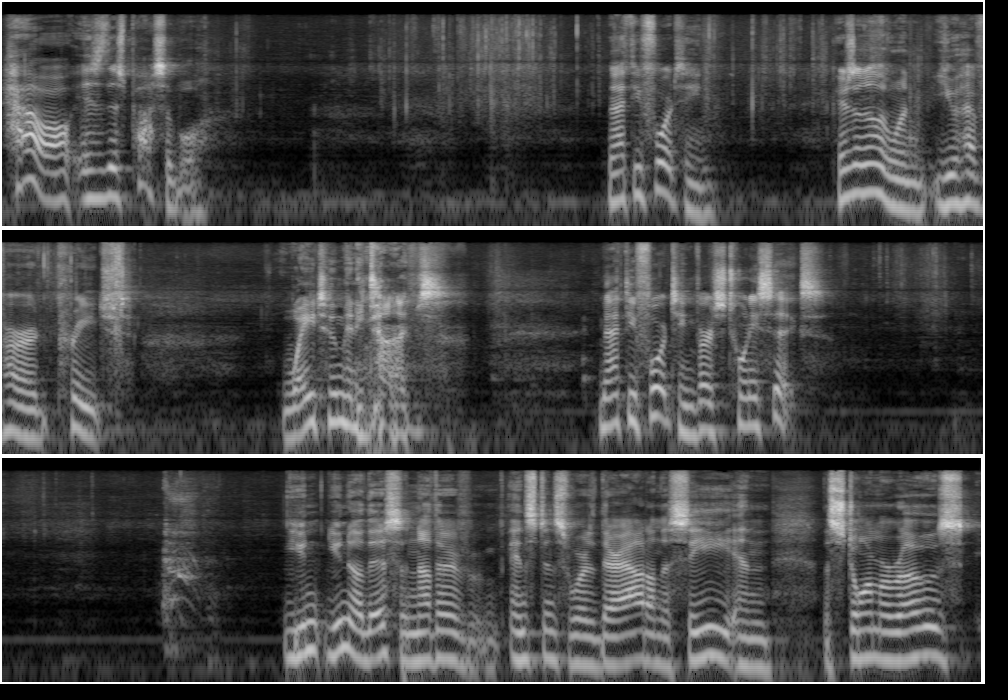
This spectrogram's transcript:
How is this possible? Matthew 14. Here's another one you have heard preached way too many times. Matthew 14, verse 26. You, you know this, another instance where they're out on the sea and the storm arose.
